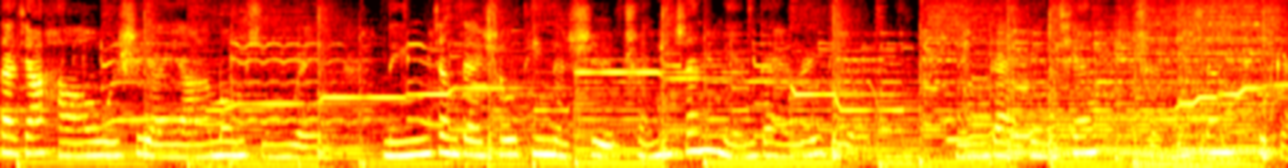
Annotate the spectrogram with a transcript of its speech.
大家好，我是雅雅孟庭苇，您正在收听的是纯真年代 Radio，年代变迁，纯真不改。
